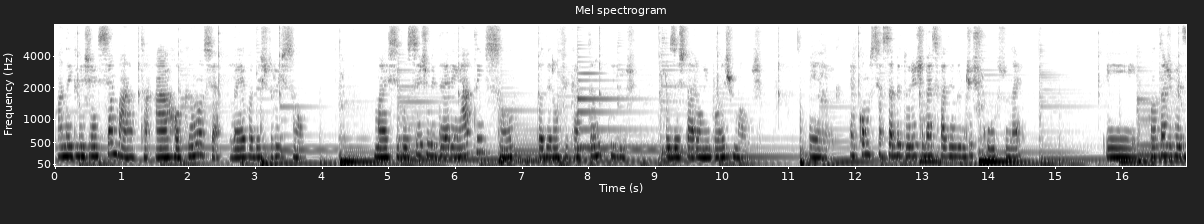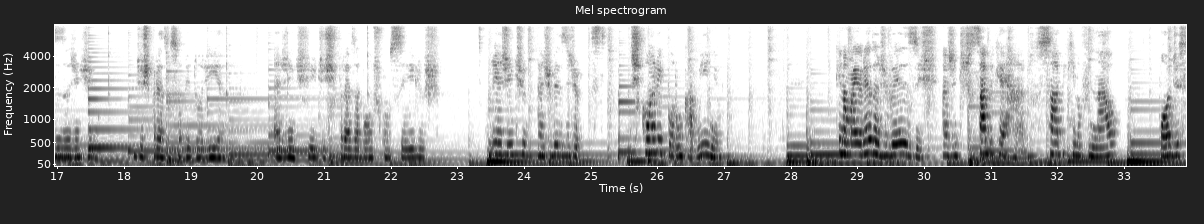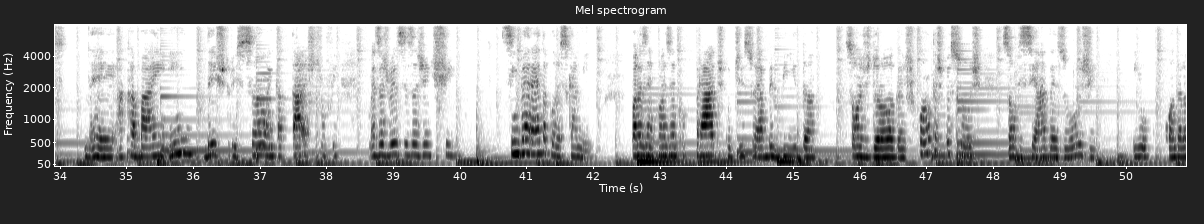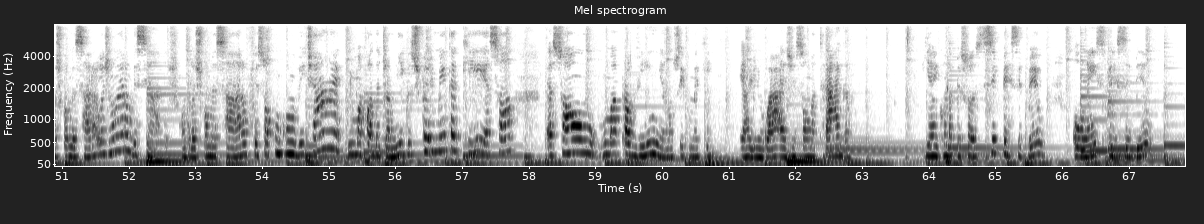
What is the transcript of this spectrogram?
A negligência mata, a arrogância leva à destruição. Mas se vocês me derem atenção, poderão ficar tranquilos pois estarão em boas mãos. É, é como se a sabedoria estivesse fazendo um discurso, né? E quantas vezes a gente despreza a sabedoria, a gente despreza bons conselhos, e a gente às vezes escolhe por um caminho que na maioria das vezes a gente sabe que é errado, sabe que no final pode é, acabar em, destruição, em catástrofe, mas às vezes a gente se envereda por esse caminho. Por exemplo, um exemplo prático disso é a bebida, são as drogas. Quantas pessoas são viciadas hoje e quando elas começaram, elas não eram viciadas. Quando elas começaram, foi só com convite, ah, uma roda de amigos, experimenta aqui, é só é só uma provinha, não sei como é que é a linguagem, só uma traga. E aí quando a pessoa se percebeu ou nem se percebeu,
